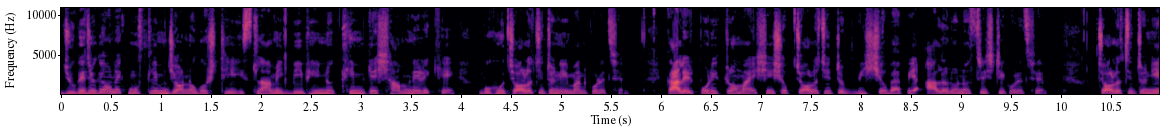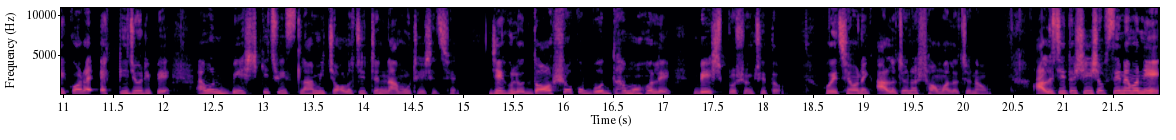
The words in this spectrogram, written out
যুগে যুগে অনেক মুসলিম জনগোষ্ঠী ইসলামিক বিভিন্ন থিমকে সামনে রেখে বহু চলচ্চিত্র নির্মাণ করেছে। কালের পরিক্রমায় সেই সব চলচ্চিত্র বিশ্বব্যাপী আলোড়নও সৃষ্টি করেছে। চলচ্চিত্র নিয়ে করা একটি জরিপে এমন বেশ কিছু ইসলামী চলচ্চিত্রের নাম উঠে এসেছে, যেগুলো দর্শক ও বোদ্ধা মহলে বেশ প্রশংসিত। হয়েছে অনেক আলোচনা সমালোচনাও আলোচিত সেই সব সিনেমা নিয়ে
